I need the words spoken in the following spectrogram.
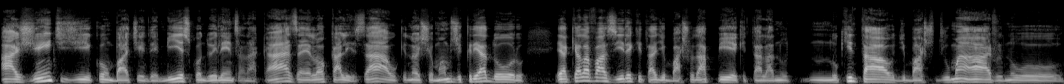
agente de combate a endemias, quando ele entra na casa, é localizar o que nós chamamos de criadouro. É aquela vasilha que está debaixo da pia, que está lá no, no quintal, debaixo de uma árvore, no,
